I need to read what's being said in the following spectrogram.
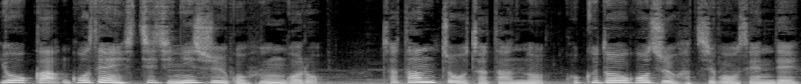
8日午前7時25分ごろ北谷町北谷の国道58号線で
